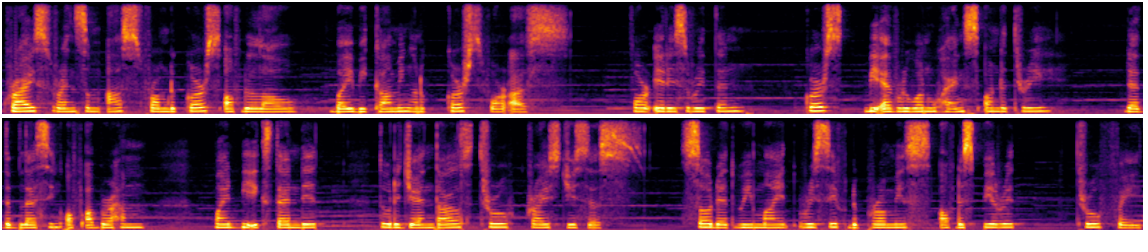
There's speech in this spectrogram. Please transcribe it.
Christ ransomed us from the curse of the law by becoming a curse for us. For it is written, Cursed be everyone who hangs on the tree, that the blessing of Abraham might be extended to the Gentiles through Christ Jesus, so that we might receive the promise of the Spirit through faith.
